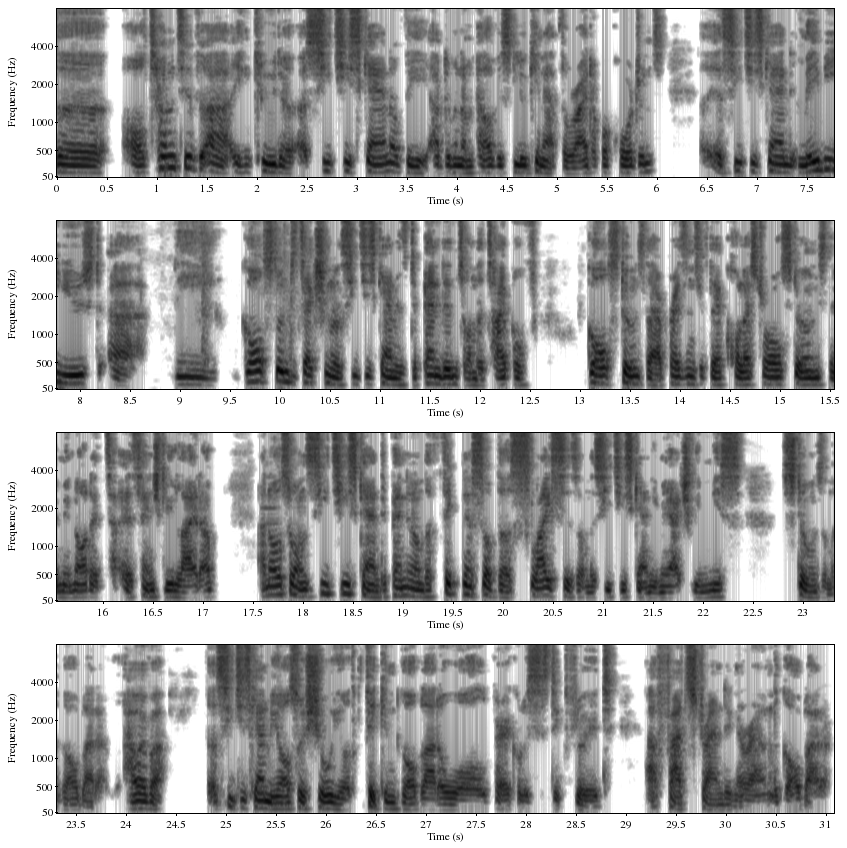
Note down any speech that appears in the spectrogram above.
the alternative uh, include a, a, CT scan of the abdomen and pelvis looking at the right upper quadrant. A CT scan may be used. Uh, the gallstone detection of a CT scan is dependent on the type of gallstones that are present. If they're cholesterol stones, they may not essentially light up. And also on CT scan, depending on the thickness of the slices on the CT scan, you may actually miss stones in the gallbladder. However, a CT scan may also show you a thickened gallbladder wall, pericholecystic fluid, uh, fat stranding around the gallbladder.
